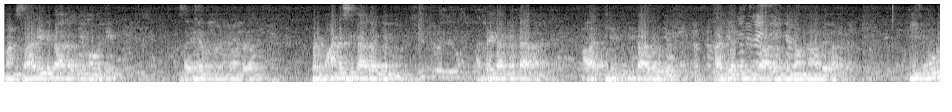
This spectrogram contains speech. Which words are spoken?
మన శారీరక ఆరోగ్యం ఒకటి శరీరం దృఢంగా ఉండడం మరి మానసిక ఆరోగ్యం అంతేకాకుండా ఆధ్యాత్మిక ఆరోగ్యం ఆధ్యాత్మిక ఆరోగ్యంగా ఉన్నావా లేదా ఈ మూడు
